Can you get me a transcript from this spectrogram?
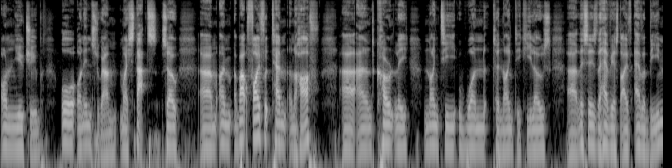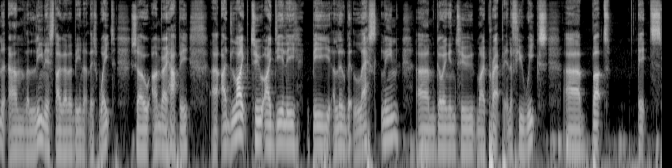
on YouTube or on Instagram my stats. So um, I'm about five foot ten and a half. Uh, and currently 91 to 90 kilos. Uh, this is the heaviest I've ever been and the leanest I've ever been at this weight. So I'm very happy. Uh, I'd like to ideally be a little bit less lean um, going into my prep in a few weeks, uh, but it's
